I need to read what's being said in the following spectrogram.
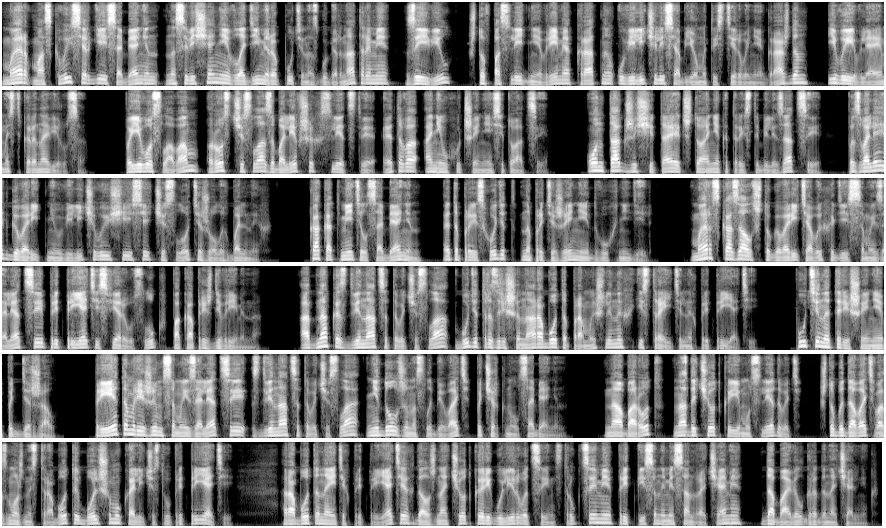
Мэр Москвы Сергей Собянин на совещании Владимира Путина с губернаторами заявил, что в последнее время кратно увеличились объемы тестирования граждан и выявляемость коронавируса. По его словам, рост числа заболевших следствие этого, а не ухудшение ситуации. Он также считает, что о некоторой стабилизации позволяет говорить не увеличивающееся число тяжелых больных. Как отметил Собянин, это происходит на протяжении двух недель. Мэр сказал, что говорить о выходе из самоизоляции предприятий сферы услуг пока преждевременно. Однако с 12 числа будет разрешена работа промышленных и строительных предприятий. Путин это решение поддержал. При этом режим самоизоляции с 12 числа не должен ослабевать, подчеркнул Собянин. Наоборот, надо четко ему следовать, чтобы давать возможность работы большему количеству предприятий. Работа на этих предприятиях должна четко регулироваться инструкциями, предписанными санврачами, добавил градоначальник.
